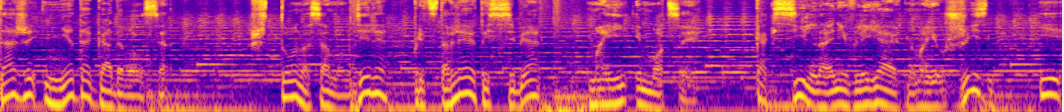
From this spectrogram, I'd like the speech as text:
даже не догадывался, что на самом деле представляют из себя мои эмоции – как сильно они влияют на мою жизнь и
